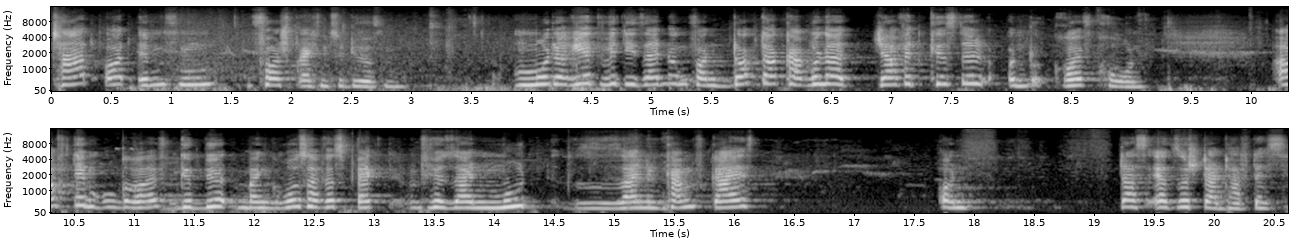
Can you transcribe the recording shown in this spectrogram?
Tatort Impfen vorsprechen zu dürfen. Moderiert wird die Sendung von Dr. Carola Javid Kistel und Rolf Krohn. Auch dem Rolf gebührt mein großer Respekt für seinen Mut, seinen Kampfgeist und dass er so standhaft ist.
